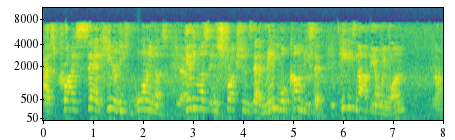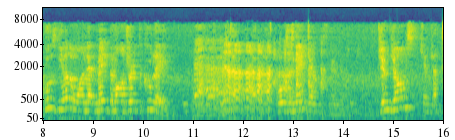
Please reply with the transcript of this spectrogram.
as Christ said here, he's warning us, Yeah. giving us instructions that many will come, he said. He's not the only one. No. Who's the other one that made them all drink the Kool-Aid? What was his name? Jim Jones? Jim Jones.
